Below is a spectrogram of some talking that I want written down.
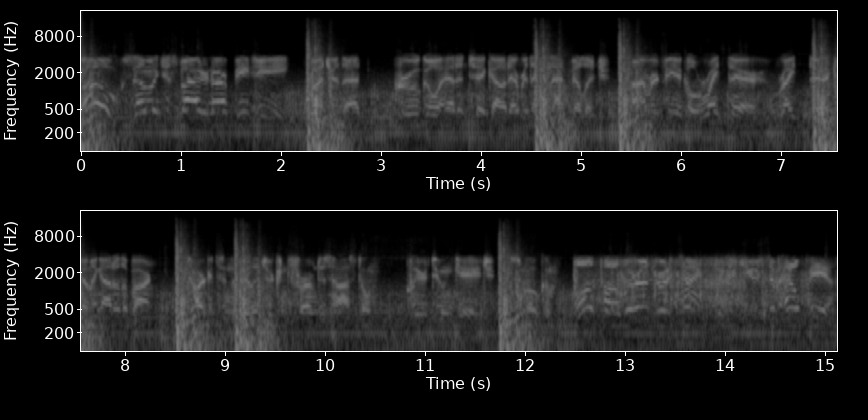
Oh, someone just fired an RPG. Roger that. Crew, go ahead and take out everything in that village. Armored vehicle right there. Right there coming out of the barn. Targets in the village are confirmed as hostile. Cleared to engage. Smoke them. Wildfire, we're under attack. We could use some help here.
